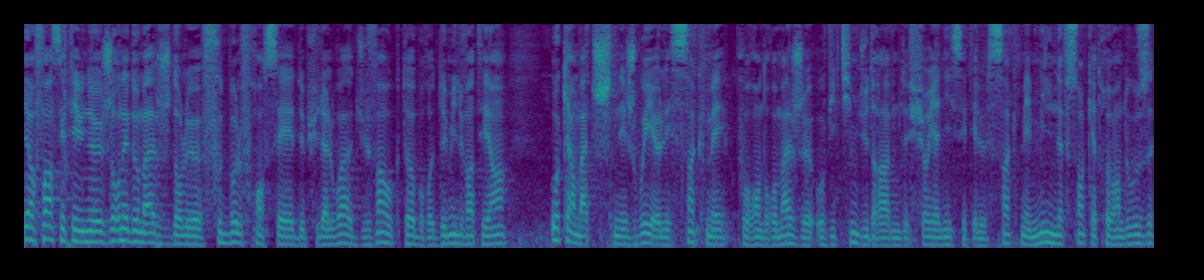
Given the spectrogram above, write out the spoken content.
Et enfin, c'était une journée d'hommage dans le football français. Depuis la loi du 20 octobre 2021, aucun match n'est joué les 5 mai pour rendre hommage aux victimes du drame de Furiani. C'était le 5 mai 1992.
